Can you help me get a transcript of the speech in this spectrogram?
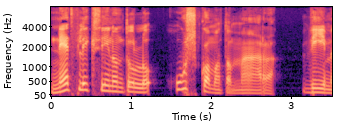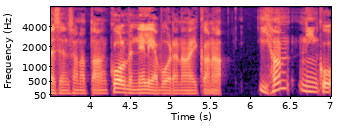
Netflixiin on tullut uskomaton määrä viimeisen sanotaan kolmen neljän vuoden aikana ihan niin kuin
